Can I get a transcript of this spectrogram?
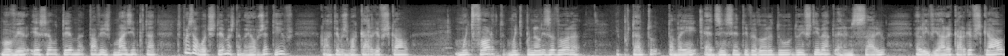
A meu ver, esse é o tema talvez mais importante. Depois há outros temas também objetivos. Claro que temos uma carga fiscal muito forte, muito penalizadora e, portanto, também é desincentivadora do, do investimento. Era necessário aliviar a carga fiscal,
